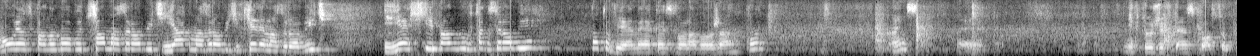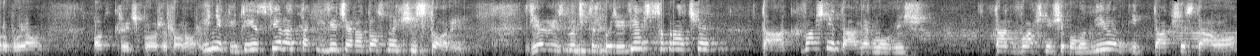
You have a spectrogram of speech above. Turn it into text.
mówiąc Panu Bogu, co ma zrobić, jak ma zrobić kiedy ma zrobić. I jeśli Pan Bóg tak zrobi, no to wiemy, jaka jest wola Boża. Tak? Więc y, niektórzy w ten sposób próbują odkryć Boże wolą. I jest wiele takich, wiecie, radosnych historii. Wielu jest ludzi, którzy powiedzieli, wiesz co bracie? Tak, właśnie tak, jak mówisz. Tak właśnie się pomodliłem i tak się stało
